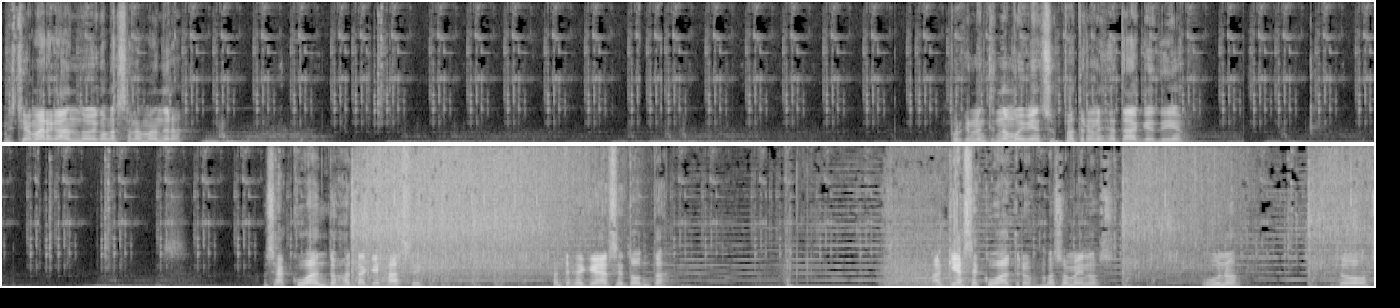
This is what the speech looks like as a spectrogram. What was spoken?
Me estoy amargando, ¿eh? Con la salamandra Porque no entiendo muy bien sus patrones de ataque, tío. O sea, ¿cuántos ataques hace? Antes de quedarse tonta. Aquí hace cuatro, más o menos. Uno Dos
